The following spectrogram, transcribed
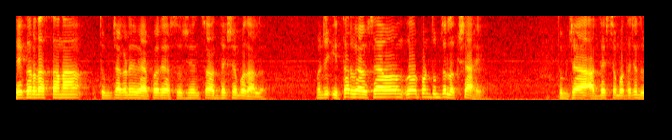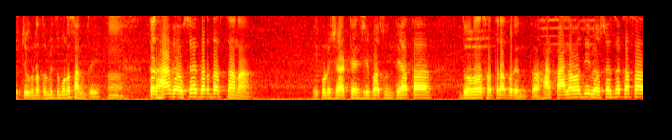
हे करत असताना तुमच्याकडे व्यापारी असोसिएशनचं अध्यक्षपद आलं. म्हणजे इतर व्यवसायावर पण तुमचं लक्ष आहे. तुमच्या अध्यक्षपदाच्या दृष्टिकोनातून मी तुम्हाला सांगतोय. तर हा व्यवसाय करत असताना एकोणीसशे अठ्ठ्याऐंशीपासून ते आता दोन हजार सतरापर्यंत हा कालावधी व्यवसायाचा कसा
